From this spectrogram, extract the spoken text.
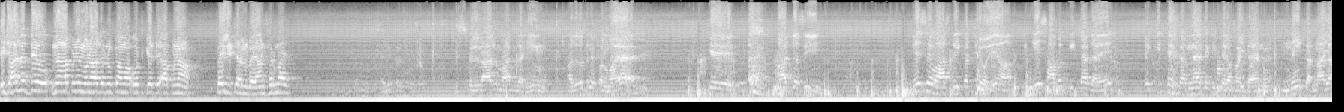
اجازت دیو، میں اپنے مناظر نو کہاں اٹھ کے تے اپنا پہلی ٹرن بیان فرمائے۔ بسم اللہ الرحمن الرحیم۔ حضرت نے فرمایا ہے کہ اج اسی اس واسطے اکٹھے ہوئے ہاں کہ یہ ثابت کیتا جائے کہ کتنے کرنا ہے تے کتنے رفائی دین نہیں کرنا یا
